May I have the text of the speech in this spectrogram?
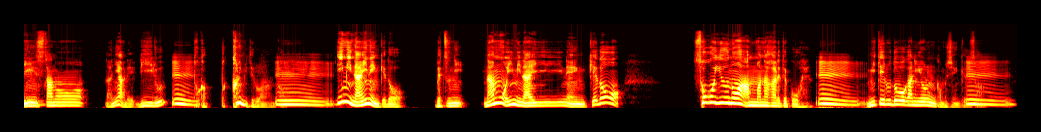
インスタの何あれ？リール？うん。とかばっかり見てるわなんか、うん。意味ないねんけど別に。何も意味ないねんけどそういうのはあんま流れてこうへん。うん。見てる動画によるんかもしれんけどさ、うん。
